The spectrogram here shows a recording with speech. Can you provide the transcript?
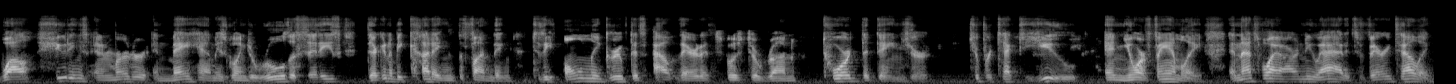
while shootings and murder and mayhem is going to rule the cities, they're going to be cutting the funding to the only group that's out there that's supposed to run toward the danger to protect you and your family. And that's why our new ad, it's very telling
